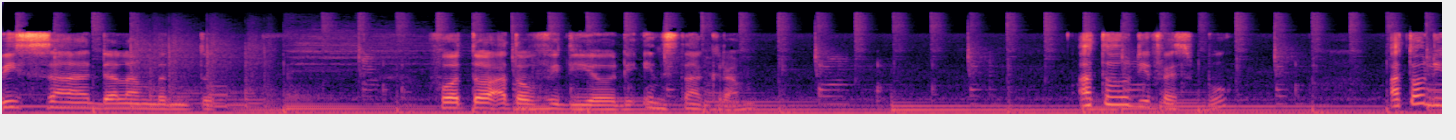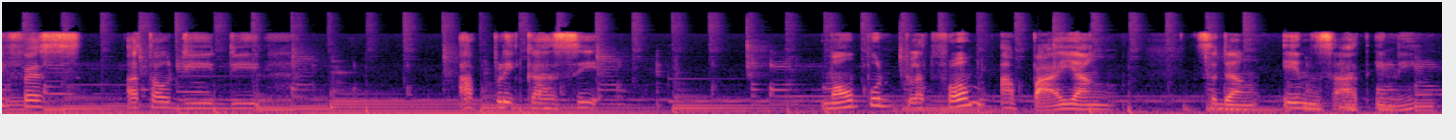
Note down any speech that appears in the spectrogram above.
bisa dalam bentuk foto atau video di Instagram atau di Facebook atau di face atau di di aplikasi maupun platform apa yang sedang in saat ini.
